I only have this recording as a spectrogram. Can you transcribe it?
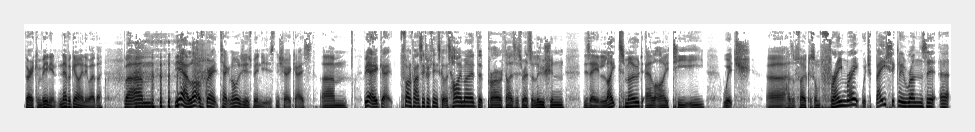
very convenient. Never go anywhere though. But um, yeah, a lot of great technology has been used and showcased. Um, but yeah, Final Fantasy 15's got this high mode that prioritizes resolution. There's a light mode, L-I-T-E, which uh, has a focus on frame rate, which basically runs it at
